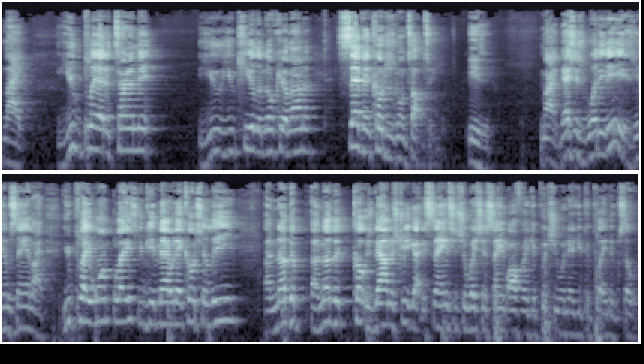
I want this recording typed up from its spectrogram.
Like, you play at a tournament, you you kill in North Carolina, seven coaches gonna talk to you. easy. Like that's just what it is. You know what I'm saying? Like you play one place, you get mad with that coach and leave. Another another coach down the street got the same situation, same offer. He can put you in there. You can play them. So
